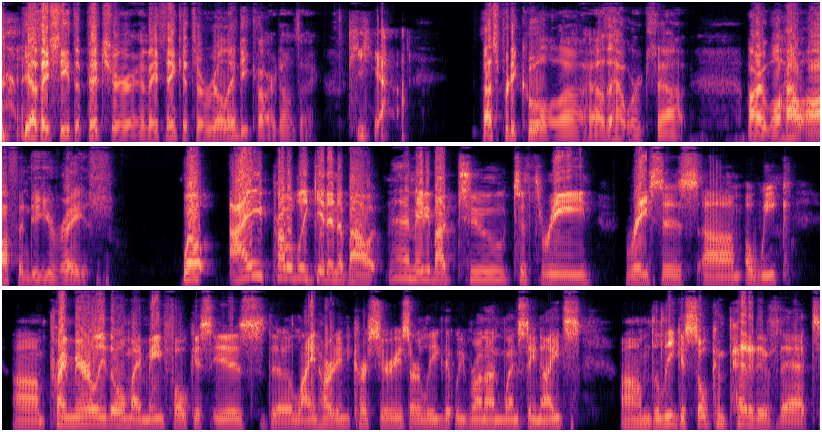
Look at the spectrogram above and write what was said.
yeah, they see the picture and they think it's a real Indy car, don't they? Yeah. That's pretty cool uh, how that works out. All right, well, how often do you race? Well, I probably get in about eh, maybe about two to three races um, a week. Um, primarily, though, my main focus is the Lionheart IndyCar Series, our league that we run on Wednesday nights. Um, the league is so competitive that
